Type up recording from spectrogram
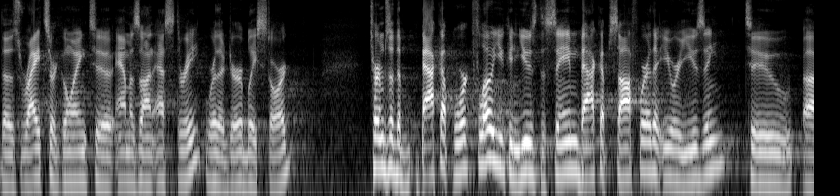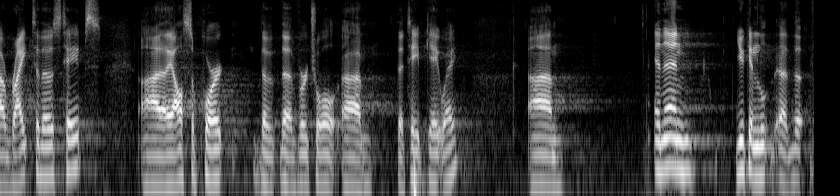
those writes are going to Amazon S3, where they're durably stored. In terms of the backup workflow, you can use the same backup software that you were using to uh, write to those tapes uh, they all support the, the virtual, um, the tape gateway. Um, and then you can, uh, the,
